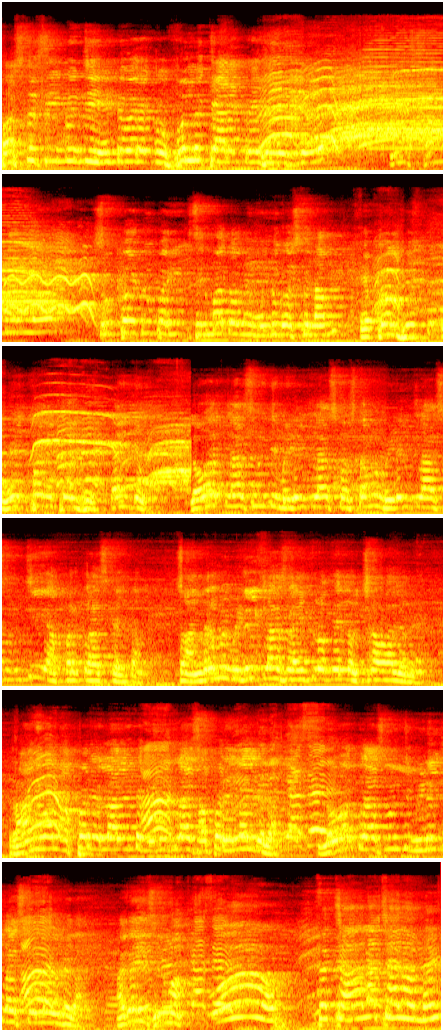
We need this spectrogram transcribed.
ఫస్ట్ సీన్ నుంచి ఎండ్ వరకు full characterization super duper hit సినిమాతో మేము ముందుకు వస్తున్నాం April fifth for April fifth thank you lower class నుంచి మిడిల్ క్లాస్కి వస్తాము మిడిల్ క్లాస్ నుంచి అప్పర్ క్లాస్కి వెళ్తాం సో అందరము మిడిల్ క్లాస్ లైఫ్లోకి వెళ్ళి వచ్చిన వాళ్ళమే రాని వాళ్ళు అప్పర్ వెళ్ళాలంటే మిడిల్ క్లాస్ అప్పర్ వెళ్ళాలి కదా లోవర్ క్లాస్ నుంచి మిడిల్ క్లాస్కి వెళ్ళాలి కదా అదే ఈ సినిమా చాలా చాలా ఉన్నాయి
